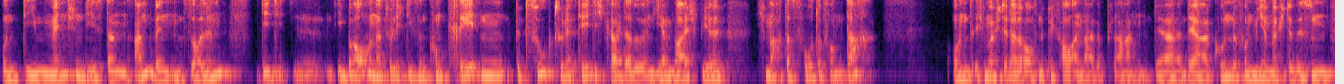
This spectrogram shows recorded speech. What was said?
Und die Menschen, die es dann anwenden sollen, die, die, die brauchen natürlich diesen konkreten Bezug zu der Tätigkeit. Also in Ihrem Beispiel, ich mache das Foto vom Dach und ich möchte darauf eine PV-Anlage planen. Der, der Kunde von mir möchte wissen,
